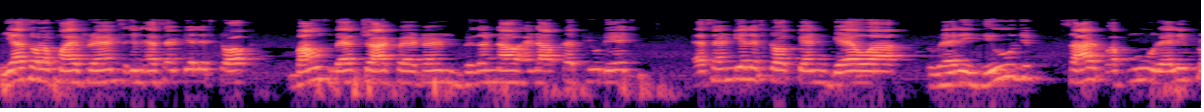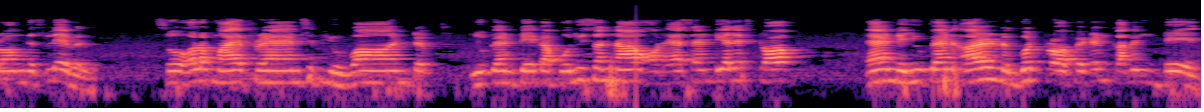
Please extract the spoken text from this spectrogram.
Yes, all of my friends in SNDL stock bounce back chart pattern begun now and after a few days SNDL stock can give a very huge sharp up move rally from this level. So all of my friends if you want you can take a position now on SNDL stock and you can earn good profit in coming days.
